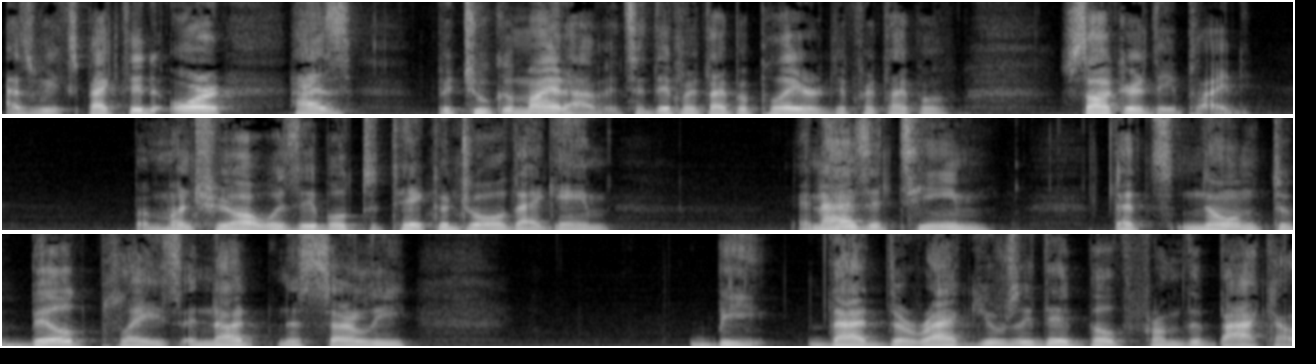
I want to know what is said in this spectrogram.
as we expected, or as Pachuca might have. It's a different type of player, different type of soccer they played. But Montreal was able to take control of that game. And as a team that's known to build plays and not necessarily be that direct, usually they build from the back, I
